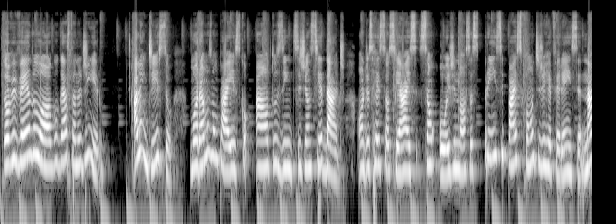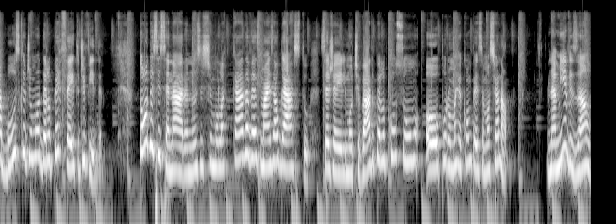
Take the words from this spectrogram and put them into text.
estou vivendo logo gastando dinheiro. Além disso, moramos num país com altos índices de ansiedade, onde as redes sociais são hoje nossas principais fontes de referência na busca de um modelo perfeito de vida. Todo esse cenário nos estimula cada vez mais ao gasto, seja ele motivado pelo consumo ou por uma recompensa emocional. Na minha visão,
